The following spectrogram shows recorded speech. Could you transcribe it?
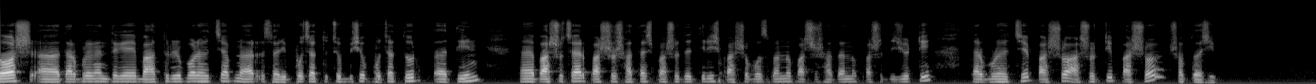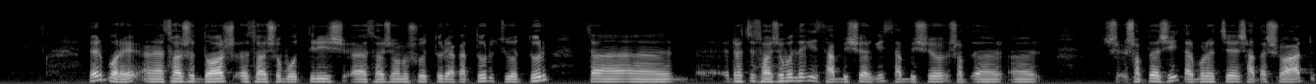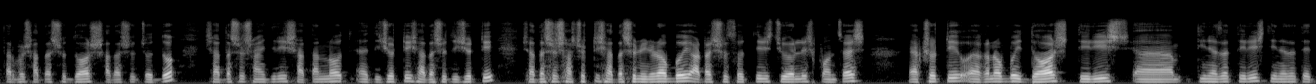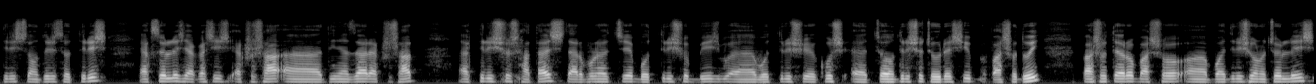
দশ তারপর এখান থেকে বাহাত্তরের পরে হচ্ছে আপনার সরি পঁচাত্তর চব্বিশশো পঁচাত্তর তিন পাঁচশো চার, পাঁচশো সাতাশ, পাঁচশো তেত্রিশ, পাঁচশো পঁচপান্ন, পাঁচশো সাতান্ন, পাঁচশো তেষট্টি, তারপরে হচ্ছে পাঁচশো আটষট্টি, পাঁচশো সপ্তাশি। এরপরে ছয়শো দশ ছয়শো বত্রিশ ছয়শো উনসত্তর একাত্তর, চুয়াত্তর এটা হচ্ছে ছয়শো বলতে কি? ছাব্বিশশো আর কি, ছাব্বিশশো সপ্তাশি, তারপর হচ্ছে সাতাশশো আট, তারপর সাতাশশো দশ, সাতাশশো চোদ্দ, সাতাশশো সাঁত্রিশ সাতান্ন তেষট্টি, সাতাশশো তেষট্টি, সাতাশশো সাতষট্টি, সাতাশশো নিরানব্বই, আঠাশশো ছত্রিশ, চুয়াল্লিশ, পঞ্চাশ, একষট্টি, একানব্বই, দশ, তিরিশ তিন হাজার তিরিশ তিন হাজার তেত্রিশ, চৌত্রিশ, ছত্রিশ, একচল্লিশ, একাশি, একশো সাত তিন হাজার একশো সাত একত্রিশশো সাতাশ, তারপরে হচ্ছে বত্রিশশো বিশ বত্রিশশো একুশ চৌত্রিশশো চৌরাশি, পাঁচশো দুই, পাঁচশো তেরো, পাঁচশো পঁয়ত্রিশশো উনচল্লিশ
